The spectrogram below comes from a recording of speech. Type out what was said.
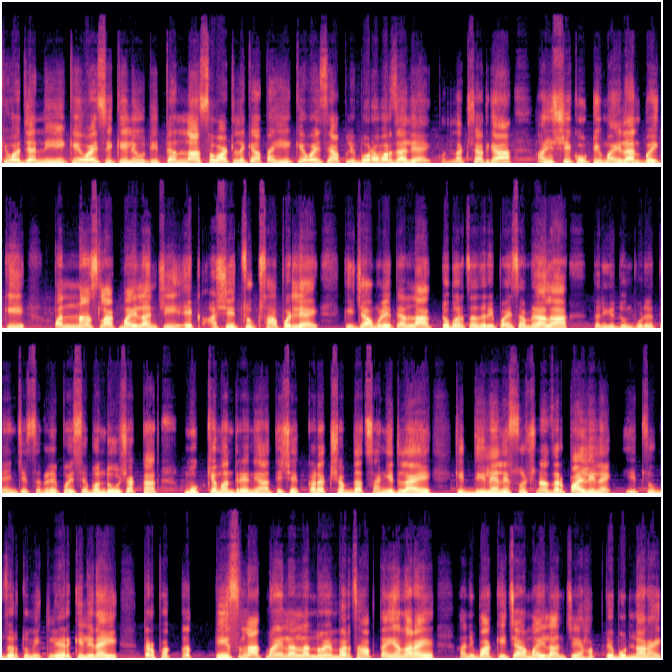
किंवा ज्यांनी ई के वाय सी केली होती त्यांना असं वाटलं की आता ई के वाय सी आपली बरोबर झाली आहे. पण लक्षात घ्या ऐंशी कोटी महिलांपैकी पन्नास लाख महिलांची एक अशी चूक सापडली आहे की ज्यामुळे त्यांना ऑक्टोबरचा जरी पैसा मिळाला तर इथून पुढे त्यांचे सगळे पैसे बंद होऊ शकतात. मुख्यमंत्र्यांनी अतिशय कडक शब्दात सांगितलं आहे की दिलेली सूचना जर पाळली नाही ही चूक जर तुम्ही क्लिअर केली नाही तर फक्त तीस लाख महिलांना नोव्हेंबरचा हप्ता येणार आहे आणि बाकीच्या महिलांचे हप्ते बुडणार आहेत.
